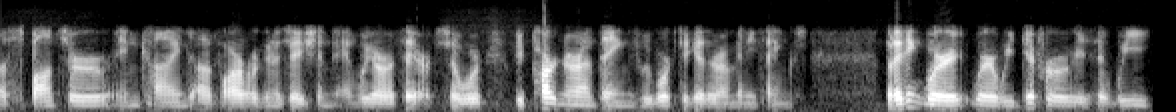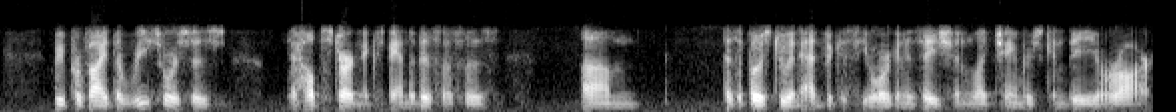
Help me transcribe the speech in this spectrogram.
a sponsor in kind of our organization, and we are there. So we we partner on things, we work together on many things. But I think where where we differ is that we we provide the resources to help start and expand the businesses, um, as opposed to an advocacy organization like chambers can be or are.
